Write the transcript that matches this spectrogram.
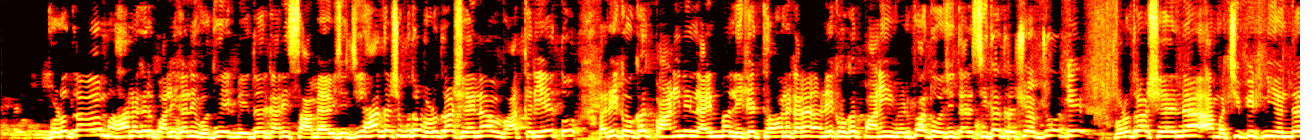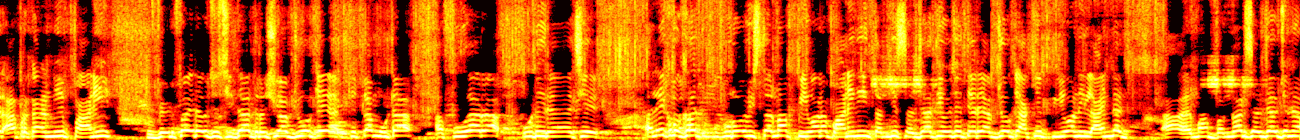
વડોદરા મહાનગરપાલિકાની વધુ એક બેદરકારી સામે આવી છે. જી હા, દર્શક મિત્રો, વડોદરા શહેરના વાત કરીએ તો અનેક વખત પાણીની લાઇનમાં લીકેજ થવાને કારણે અનેક વખત પાણી વેડફાતું હોય છે. ત્યારે સીધા દ્રશ્યો આપ જુઓ કે વડોદરા શહેરના આ મચ્છીપીટની અંદર આ પ્રકારની પાણી વેડફાઈ રહ્યું છે. સીધા દ્રશ્યો આપ જુઓ કે કેટલા મોટા ફુવારા ઉડી રહ્યા છે. અનેક વખત પૂર્વ વિસ્તારમાં પીવાના પાણીની તંગી સર્જાતી હોય છે. ત્યારે આપ જુઓ કે આખી પીવાની લાઇન જ ભંગાર સર્જાયું છે અને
